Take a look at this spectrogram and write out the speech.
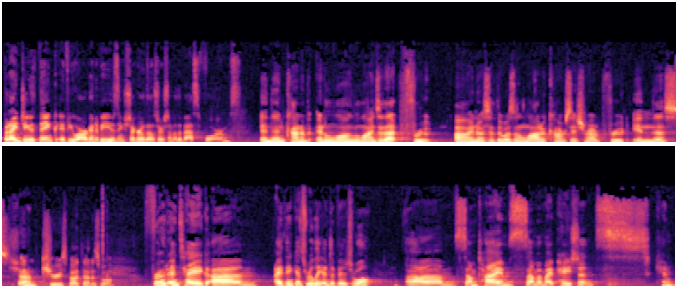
but I do think if you are going to be using sugar, those are some of the best forms. And then, kind of, and along the lines of that, fruit. Uh, I noticed that there wasn't a lot of conversation around fruit in this, Sure. and I'm curious about that as well. Fruit intake, um, I think it's really individual. Um, sometimes some of my patients can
